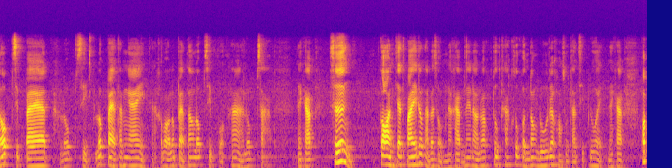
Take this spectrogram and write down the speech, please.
ลบ18ลบ10ลบ8ทำไง เขาบอกลบ8ต้องลบ10บวก5ลบ3นะครับ ซึ่งก่อนจะไปต้องฐานผสมนะครับ แน่นอนว่าทุกท่านทุกคนต้องรู้เรื่องของสูตรฐาน10ด้วยนะครับ เพราะ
